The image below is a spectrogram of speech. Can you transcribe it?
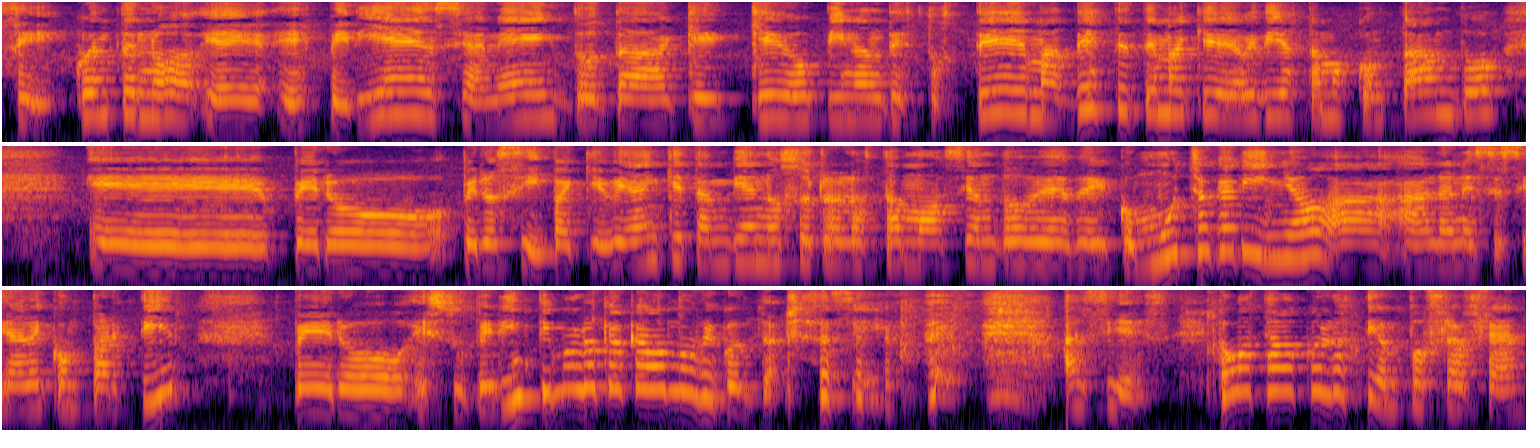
Sí, cuéntenos eh, experiencia, anécdota, qué, qué opinan de estos temas, de este tema que hoy día estamos contando. Eh, pero, pero sí, para que vean que también nosotros lo estamos haciendo desde con mucho cariño a, la necesidad de compartir, pero es súper íntimo lo que acabamos de contar. Así es. ¿Cómo estamos con los tiempos, Fran Fran?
